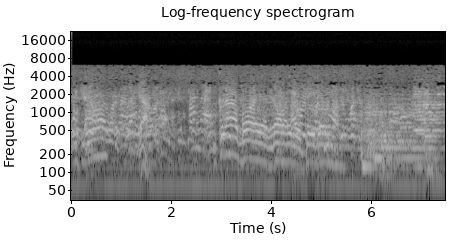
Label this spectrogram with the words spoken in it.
Mr. Jones, Yeah. could I borrow a dollar to pay them?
